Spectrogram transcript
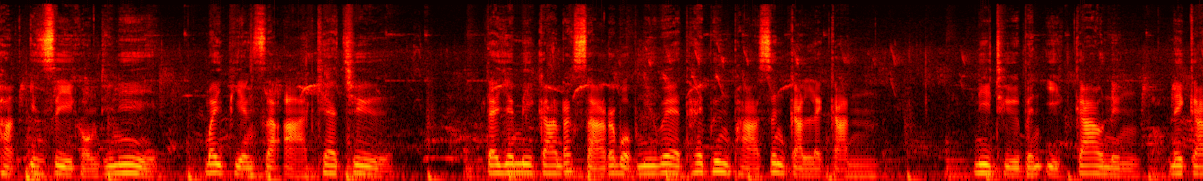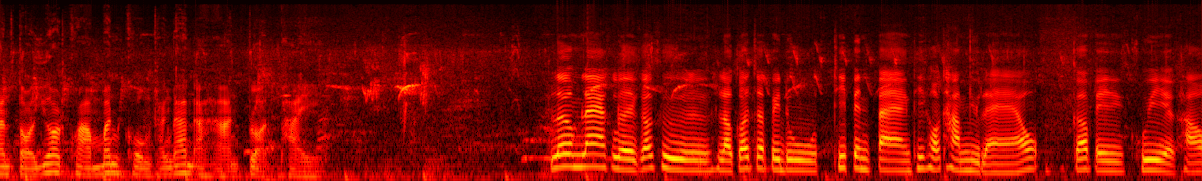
ผักอินทรีย์ของที่นี่ไม่เพียงสะอาดแค่ชื่อ แต่ยังมีการรักษาระบบนิเวศให้พึ่งพาซึ่งกันและกัน นี่ถือเป็นอีกก้าวหนึ่งในการต่อยอดความมั่นคงทางด้านอาหารปลอดภัย เริ่มแรกเลยก็คือเราก็จะไปดูที่เป็นแปลงที่เขาทำอยู่แล้ว ก็ไปคุยกับเขา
